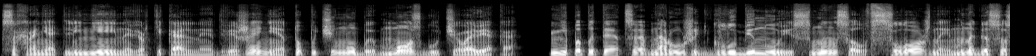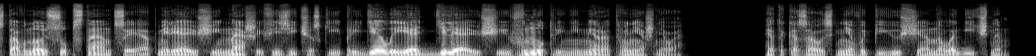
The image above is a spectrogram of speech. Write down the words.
сохранять линейно-вертикальное движение, то почему бы мозгу человека не попытаться обнаружить глубину и смысл в сложной многосоставной субстанции, отмеряющей наши физические пределы и отделяющей внутренний мир от внешнего? Это казалось мне вопиюще аналогичным.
